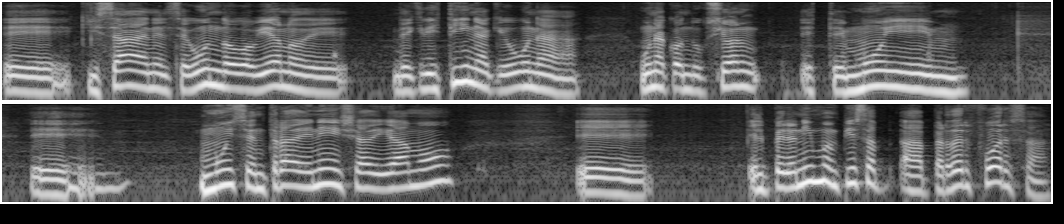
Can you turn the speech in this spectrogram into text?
Eh, quizá en el segundo gobierno de, Cristina, que hubo una, una conducción este, muy, muy centrada en ella, digamos, el peronismo empieza a perder fuerza.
